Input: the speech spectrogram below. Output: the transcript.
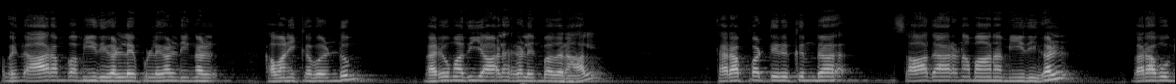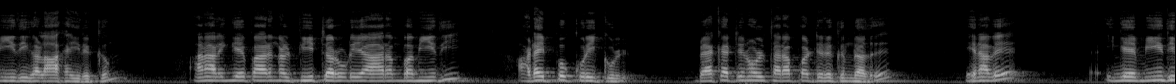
அப்போ இந்த ஆரம்ப மீதிகளில் பிள்ளைகள் நீங்கள் கவனிக்க வேண்டும். வருமதியாளர்கள் என்பதனால் தரப்பட்டிருக்கின்ற சாதாரணமான மீதிகள் வரவு மீதிகளாக இருக்கும். ஆனால் இங்கே பாருங்கள் பீட்டருடைய ஆரம்ப மீதி அடைப்புக்குறிக்குள் பிராக்கெட்டினுள் தரப்பட்டிருக்கின்றது. எனவே இங்கே மீதி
